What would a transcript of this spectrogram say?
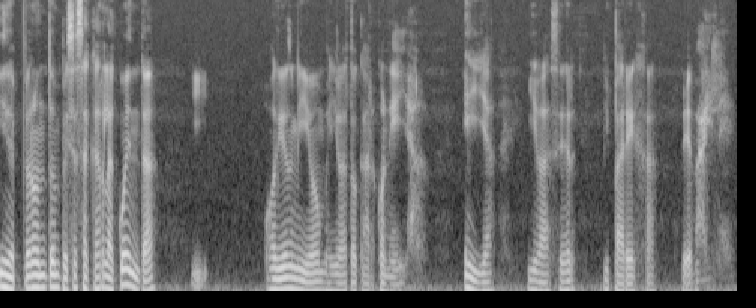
Y de pronto empecé a sacar la cuenta y, oh Dios mío, me iba a tocar con ella. Ella iba a ser mi pareja de baile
